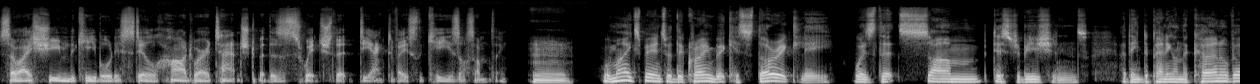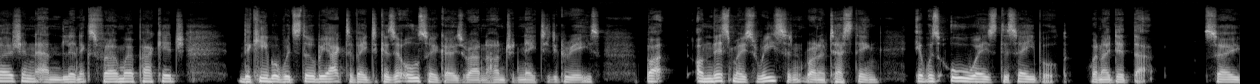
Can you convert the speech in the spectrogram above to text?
So I assume the keyboard is still hardware attached, but there's a switch that deactivates the keys or something. Hmm. Well, my experience with the Chromebook historically was that some distributions, I think depending on the kernel version and Linux firmware package, the keyboard would still be activated because it also goes around 180 degrees. But on this most recent run of testing, it was always disabled when I did that. So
